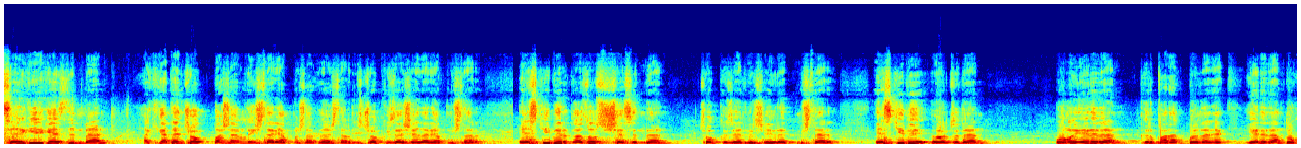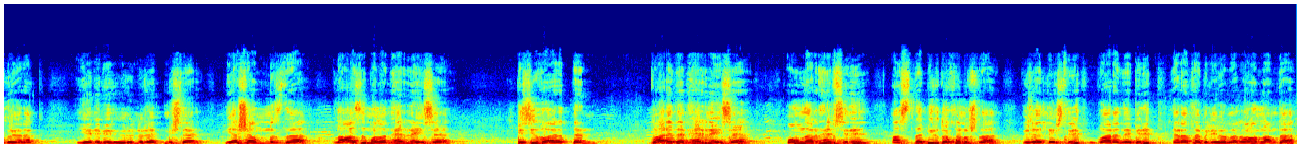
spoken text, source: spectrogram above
Sergiyi gezdim ben. Hakikaten çok başarılı işler yapmış arkadaşlarımız. Çok güzel şeyler yapmışlar. Eski bir gazoz şişesinden çok güzel bir şey üretmişler. Eski bir örtüden onu yeniden kırparak, bölerek, yeniden dokuyarak yeni bir ürün üretmişler. Yaşamımızda lazım olan her neyse, bizi var eden, var eden her neyse onların hepsini aslında bir dokunuşla güzelleştirip, var edebilip yaratabiliyorlar. O anlamda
